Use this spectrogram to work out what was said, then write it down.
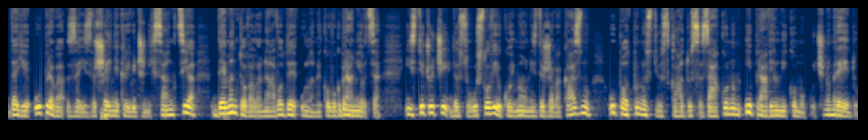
da je Uprava za izvršenje krivičnih sankcija demantovala navode Ulamekovog branioca, ističući da su uslovi u kojima on izdržava kaznu u potpunosti u skladu sa zakonom i pravilnikom o kućnom redu.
